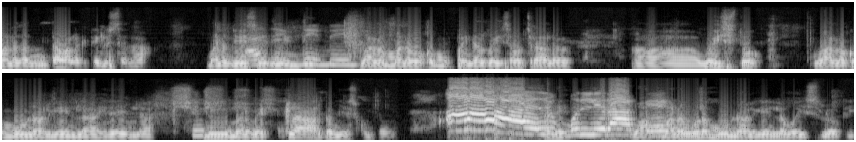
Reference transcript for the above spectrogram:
మనదంతా వాళ్ళకి తెలుస్తుందా? మనం చేసేది ఏంటి? వాళ్ళ మనం ఒక ముప్పై నలభై సంవత్సరాల ఆ వయసుతో వాళ్ళ ఒక మూడు నాలుగేండ్ల ఐదేండ్ల ని మనం ఎట్లా అర్థం చేసుకుంటాం? మనం కూడా మూడు నాలుగేళ్ళ వయసులోకి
